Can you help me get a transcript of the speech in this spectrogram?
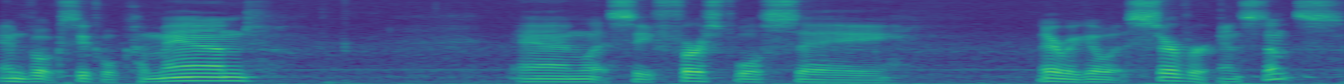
invoke SQL command, and let's see. First, we'll say, there we go, it's server instance,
